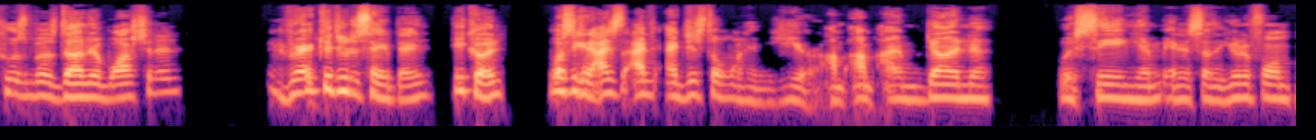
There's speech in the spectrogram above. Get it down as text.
Kuzma's done in Washington. Grant could do the same thing. He could. Once again, I just, I, I just don't want him here. I'm, I'm, I'm done with seeing him in a Southern uniform.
